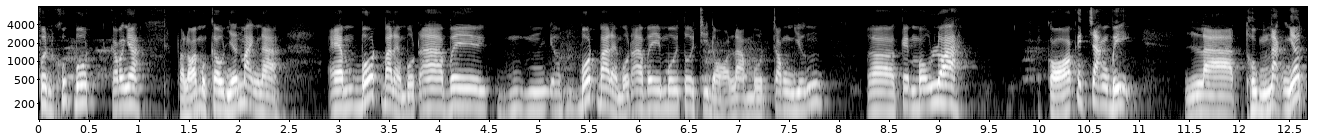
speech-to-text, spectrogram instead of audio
phân khúc bốt các bác nhá. Phải nói một câu nhấn mạnh là em bốt 301 AV bốt 301 AV monitor chỉ đỏ là một trong những uh, cái mẫu loa có cái trang bị là thùng nặng nhất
